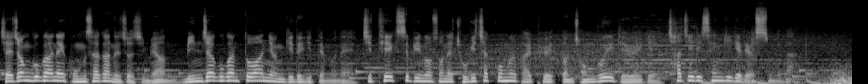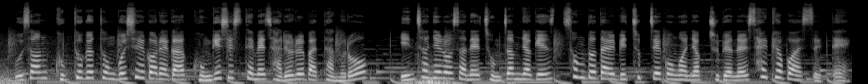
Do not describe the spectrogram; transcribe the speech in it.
재정 구간의 공사가 늦어지면 민자 구간 또한 연기되기 때문에 GTX 비노선의 조기 착공을 발표했던 정부의 계획에 차질이 생기게 되었습니다. 우선 국토교통부 실거래가 공개 시스템의 자료를 바탕으로 인천 1호선의 종점역인 송도달비 축제공원역 주변을 살펴보았을 때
